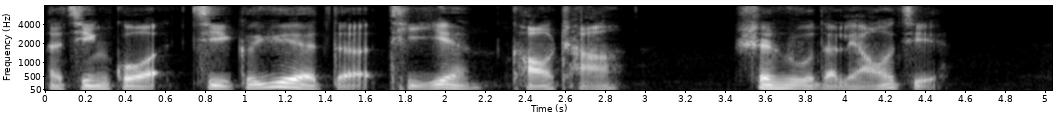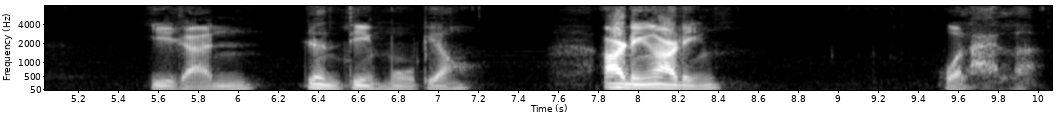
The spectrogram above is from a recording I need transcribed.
那经过几个月的体验考察，深入的了解，已然认定目标。二零二零，我来了。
